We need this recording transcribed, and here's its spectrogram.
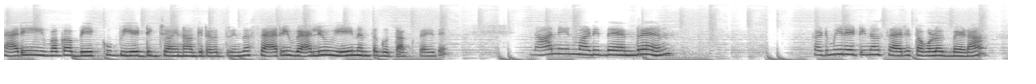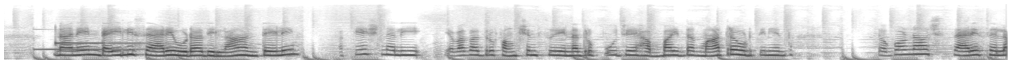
ಸ್ಯಾರಿ ಇವಾಗ ಬೇಕು ಬಿ ಎಡ್ಡಿಗೆ ಜಾಯ್ನ್ ಆಗಿರೋದ್ರಿಂದ ಸ್ಯಾರಿ ವ್ಯಾಲ್ಯೂ ಏನಂತ ಗೊತ್ತಾಗ್ತಾ ಇದೆ. ನಾನೇನು ಮಾಡಿದ್ದೆ ಅಂದರೆ, ಕಡಿಮೆ ರೇಟಿನ ಸ್ಯಾರಿ ತೊಗೊಳೋದು ಬೇಡ. ನಾನೇನು ಡೈಲಿ ಸ್ಯಾರಿ ಉಡೋದಿಲ್ಲ ಅಂಥೇಳಿ ಅಕೇಶ್ನಲಿ ಯಾವಾಗಾದರೂ ಫಂಕ್ಷನ್ಸು ಏನಾದರೂ ಪೂಜೆ, ಹಬ್ಬ ಇದ್ದಾಗ ಮಾತ್ರ ಉಡ್ತೀನಿ ಅಂತ ತಗೊಂಡ ಸ್ಯಾರೀಸ್ ಎಲ್ಲ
